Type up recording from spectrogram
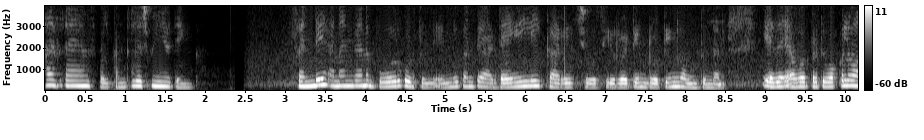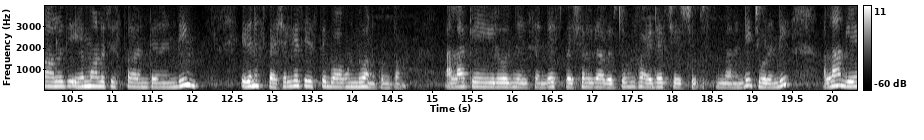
Hi friends welcome to Lakshmi new think. Sunday అనగానే బోర్ కొడుతుంది. ఎందుకంటే ఆ డైలీ కర్రీస్ చూసి రొటీన్ రొటీన్గా ఉంటుందని. ఏదో ఎవ ప్రతి ఒక్కరు ఆలోచి ఏం ఆలోచిస్తారంటేనండి ఏదైనా స్పెషల్గా చేస్తే బాగుండు అనుకుంటాం. అలాగే ఈరోజు నేను సండే స్పెషల్గా వెజిటేబుల్ ఫ్రైడ్ రైస్ చేసి చూపిస్తున్నానండి. చూడండి. అలాగే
